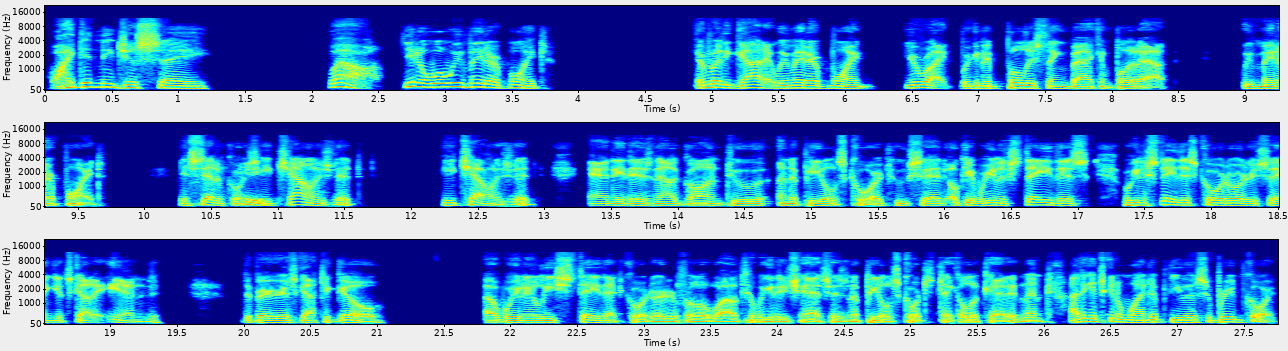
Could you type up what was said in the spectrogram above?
why didn't he just say, well, you know, well, we've made our point. Everybody got it. We made our point. You're right. We're going to pull this thing back and pull it out. We've made our point. Instead, of course, he challenged it. He challenged it, and it has now gone to an appeals court who said, "Okay, we're going to stay this. We're going to stay this court order saying it's got to end. The barrier's got to go. Uh, we're going to at least stay that court order for a little while until we get a chance as an appeals court to take a look at it. And then I think it's going to wind up the U.S. Supreme Court.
